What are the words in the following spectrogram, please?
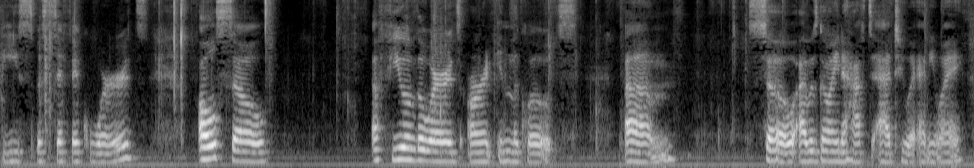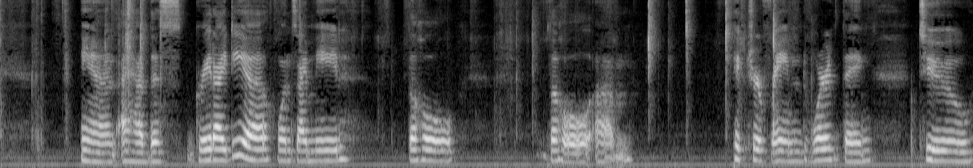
these specific words. Also, a few of the words aren't in the quotes. Um, so I was going to have to add to it anyway. And I had this great idea once I made the whole the whole um, picture framed word thing to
